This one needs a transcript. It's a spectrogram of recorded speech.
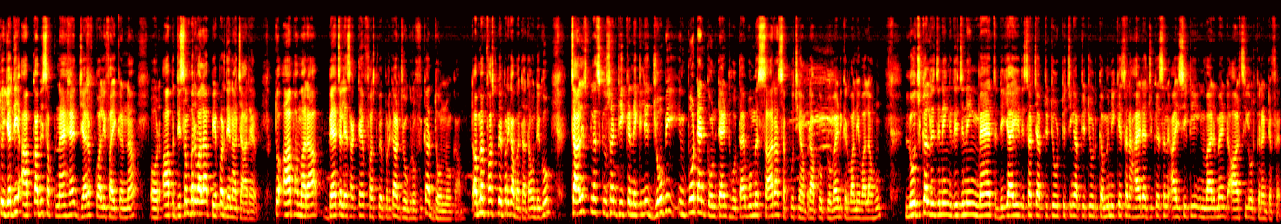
तो यदि आपका भी सपना है जेरफ क्वालिफाई करना और आप दिसंबर वाला पेपर देना चाह रहे हैं तो आप हमारा बैच ले सकते हैं फ़र्स्ट पेपर का जोग्राफी का, दोनों का। तो अब मैं फ़र्स्ट पेपर का बताता हूँ। देखो 40 प्लस क्वेश्चन ठीक करने के लिए जो भी इंपॉर्टेंट कंटेंट होता है, वो मैं सारा सब कुछ यहाँ पर आपको प्रोवाइड करवाने वाला हूँ। Logical reasoning reasoning math DI research aptitude teaching aptitude communication higher education ICT environment RC और करंट अफेयर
